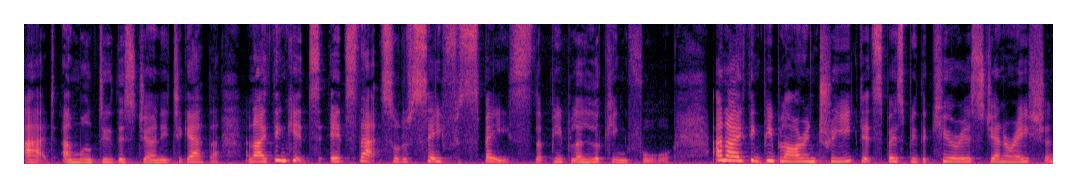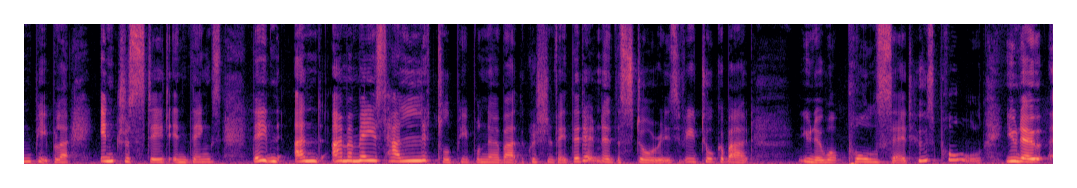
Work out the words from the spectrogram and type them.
at, and we'll do this journey together. And I think it's it's that sort of safe space that people are looking for. And I think people are intrigued. It's supposed to be the curious generation. People are interested in things. They and I'm amazed how little people know about the Christian faith. They don't know the stories. If you talk about you know what Paul said. Who's Paul? You know, uh,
